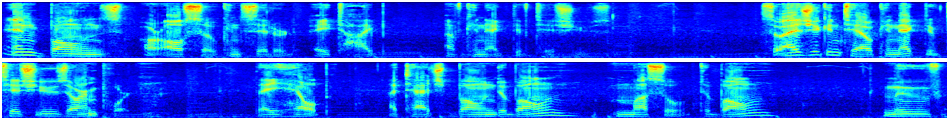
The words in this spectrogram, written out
And bones are also considered a type of connective tissues. So as you can tell, connective tissues are important. They help attach bone to bone, muscle to bone, move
